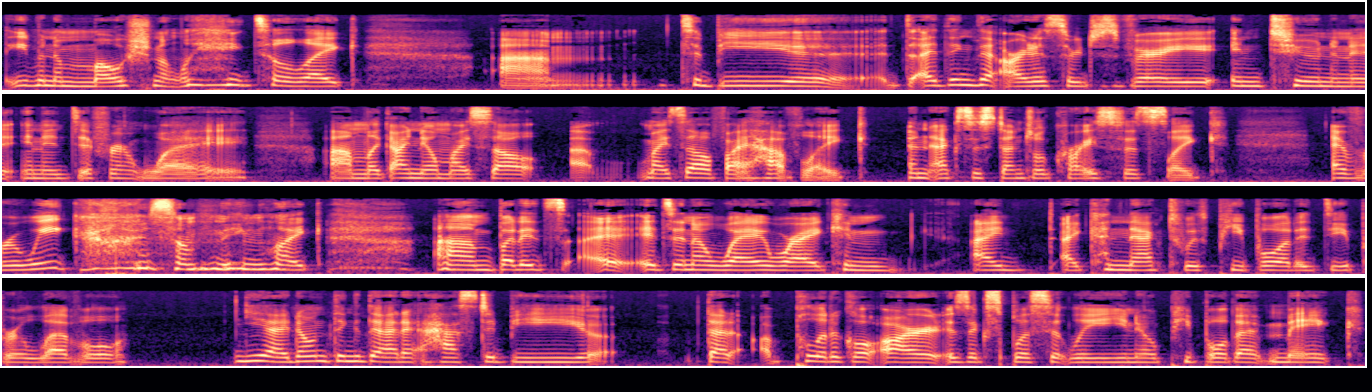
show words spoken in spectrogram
even emotionally to like um, to be uh, i think that artists are just very in tune in a, in a different way. Um, like i know myself uh, myself i have like an existential crisis like every week or something like um, but it's it's in a way where i can i i connect with people at a deeper level. Yeah i don't think that it has to be that political art is explicitly you know people that make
